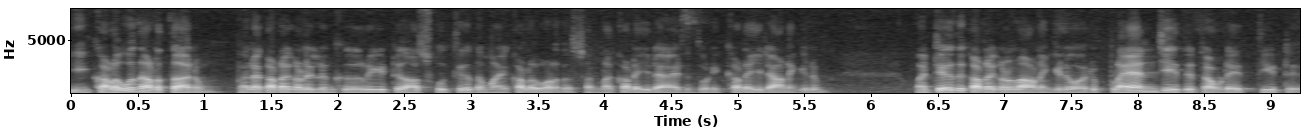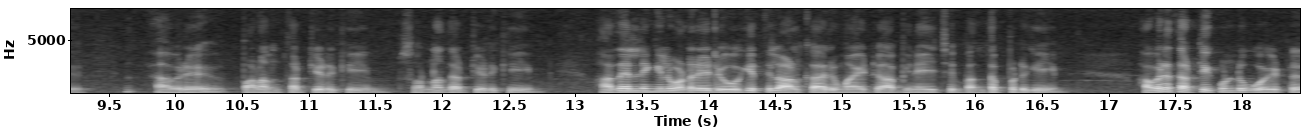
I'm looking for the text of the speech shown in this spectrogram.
ഈ കളവ് നടത്താനും പല കടകളിലും കയറിയിട്ട് ആസൂത്രിതമായി കളവ് നടത്തും സ്വർണക്കടയിലായാലും തുണിക്കടയിലാണെങ്കിലും മറ്റേത് കടകളിലാണെങ്കിലും അവർ പ്ലാൻ ചെയ്തിട്ട് അവിടെ എത്തിയിട്ട് അവർ പണം തട്ടിയെടുക്കുകയും സ്വർണം തട്ടിയെടുക്കുകയും അതല്ലെങ്കിൽ വളരെ യോഗ്യത്തിൽ ആൾക്കാരുമായിട്ട് അഭിനയിച്ച് ബന്ധപ്പെടുകയും അവരെ തട്ടിക്കൊണ്ടുപോയിട്ട്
